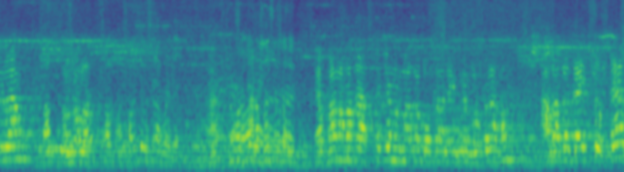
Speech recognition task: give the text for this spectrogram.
দিলাম ধন্যবাদ। এখন আমাদের আজকের জন্য মানব এখন আমাদের দায়িত্ব স্যার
